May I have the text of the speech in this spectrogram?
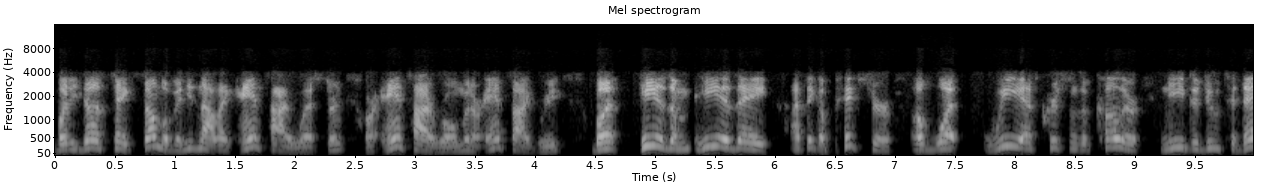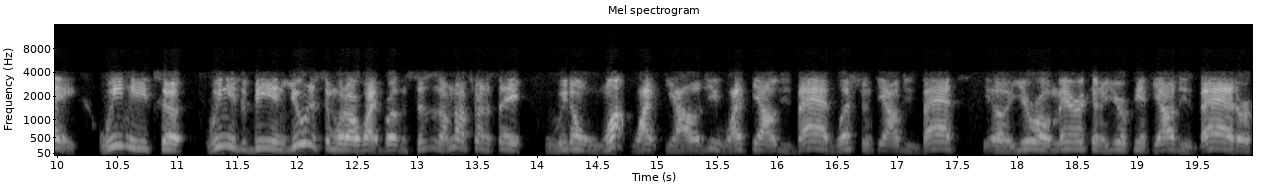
but he does take some of it. He's not like anti-Western or anti-Roman or anti-Greek, but he is a he is a I think a picture of what we as Christians of color need to do today. We need to we need to be in unison with our white brothers and sisters. I'm not trying to say we don't want white theology. White theology is bad. Western theology is bad. Uh, Euro American or European theology is bad, or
